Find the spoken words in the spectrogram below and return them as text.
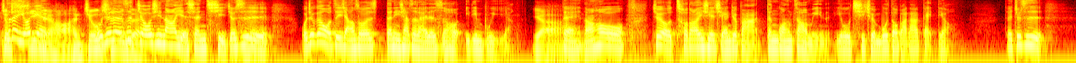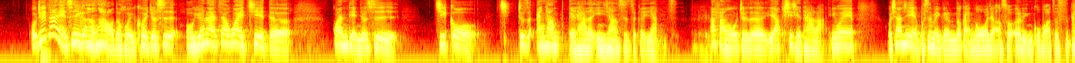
真的有点哈，很揪心。我觉得是揪心，然后也生气。就是我就跟我自己讲说，等你下次来的时候一定不一样。呀，对。然后就有筹到一些钱，就把灯光照明、油漆全部都把它改掉。对，就是我觉得那也是一个很好的回馈，就是哦，原来在外界的观点就是机构。就是安康给他的印象是这个样子，那反而我觉得也要谢谢他啦，因为我相信也不是每个人都敢跟我讲说“恶灵古堡”这四个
